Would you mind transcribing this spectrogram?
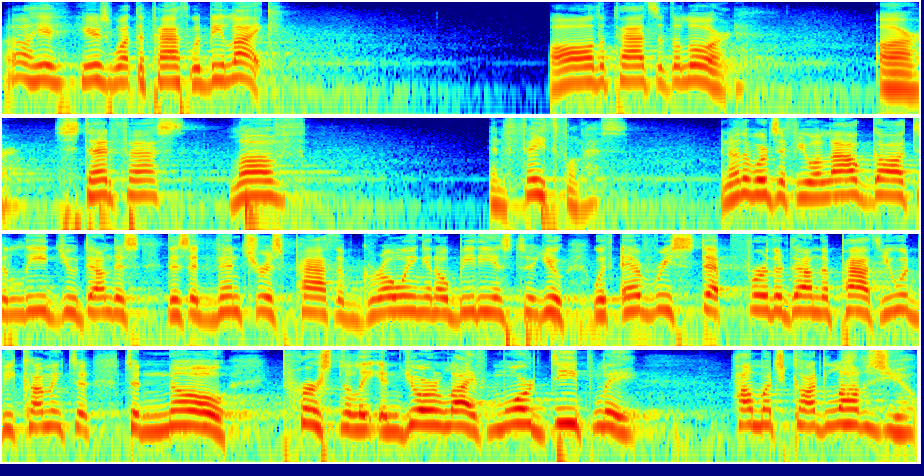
Well, here, here's what the path would be like. All the paths of the Lord are steadfast love and faithfulness. In other words, if you allow God to lead you down this, this adventurous path of growing in obedience to you, with every step further down the path, you would be coming to, to know personally in your life more deeply how much God loves you,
